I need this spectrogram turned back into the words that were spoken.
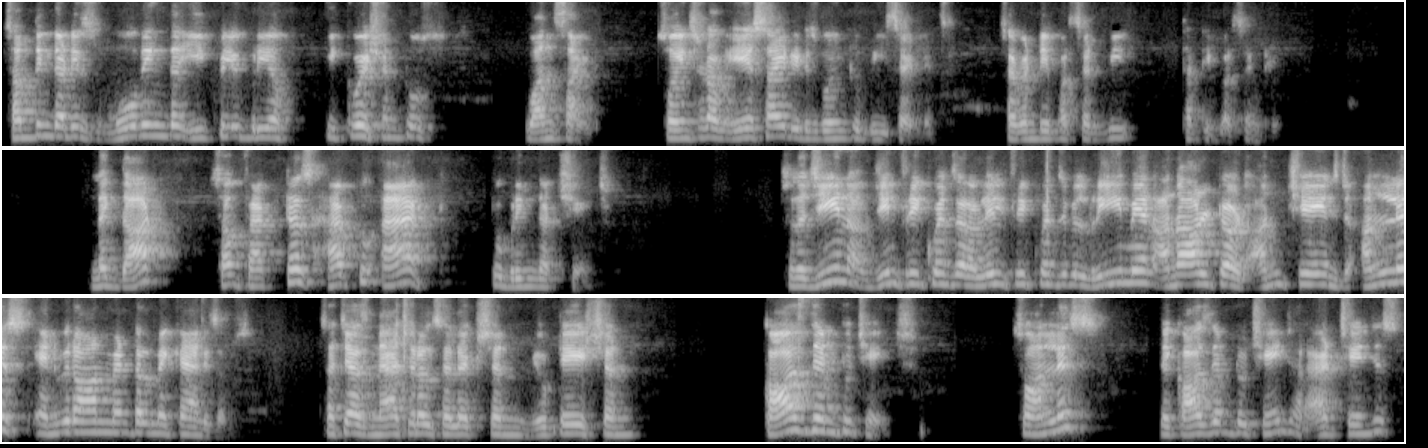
something that is moving the equilibrium equation to one side. So instead of A side, it is going to B side, let's say 70% B, 30% A. Like that, some factors have to act to bring that change. So the gene, gene frequency or allele frequency will remain unaltered, unchanged, unless environmental mechanisms such as natural selection, mutation, cause them to change. So unless they cause them to change or add changes,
